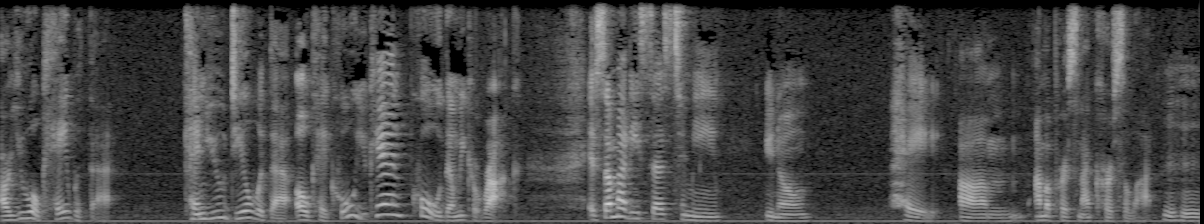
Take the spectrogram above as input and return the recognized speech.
Are you okay with that? Can you deal with that? Okay, cool. You can? Cool. Then we could rock. If somebody says to me, you know, hey, um, I'm a person I curse a lot. Mm-hmm.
